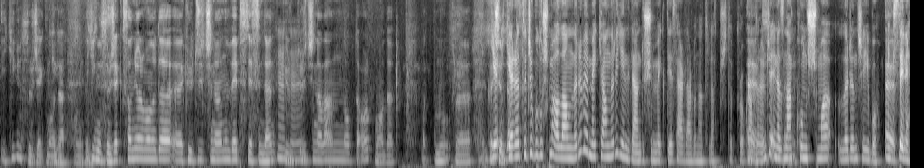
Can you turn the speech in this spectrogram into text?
iki gün sürecek mi o da? İki gün sürecek. Sanıyorum onu da e, Kültür İçin Alan'ın web sitesinden kültüricinalan.org mu o da? Bak bunu e, kaçırdım. yaratıcı buluşma alanları ve mekanları yeniden düşünmek diye Serdar bana hatırlatmıştı programdan Evet. önce. En azından Evet. konuşmaların şeyi bu. Evet. Ekseni.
